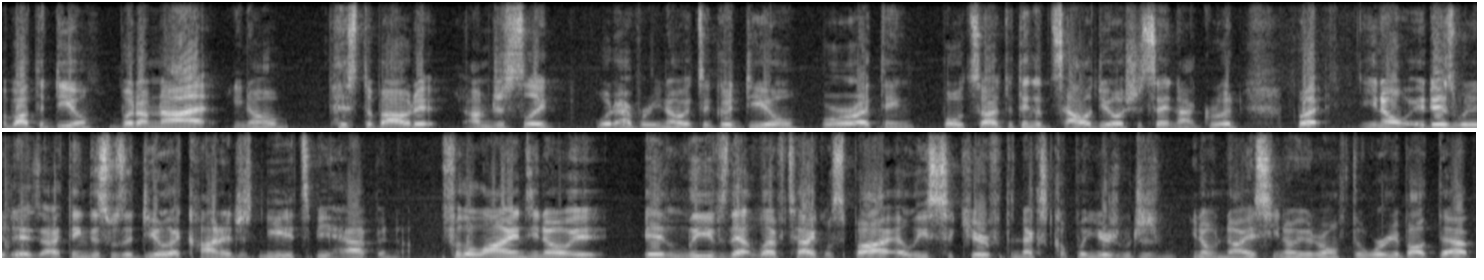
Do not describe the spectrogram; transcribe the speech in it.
about the deal, but I'm not you know pissed about it. I'm just like whatever. You know, it's a good deal for I think both sides. I think it's a solid deal, I should say, not good, but you know, it is what it is. I think this was a deal that kind of just needed to be happen for the Lions. You know, it it leaves that left tackle spot at least secure for the next couple of years, which is you know nice. You know you don't have to worry about that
